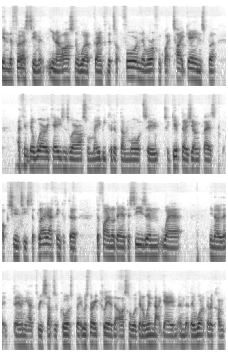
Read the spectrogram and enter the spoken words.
in the first team. You know, Arsenal were going for the top four, and they were often quite tight games, but I think there were occasions where Arsenal maybe could have done more to to give those young players opportunities to play. I think of the the final day of the season where you know they, they only had three subs, of course, but it was very clear that Arsenal were going to win that game and that they weren't going to come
